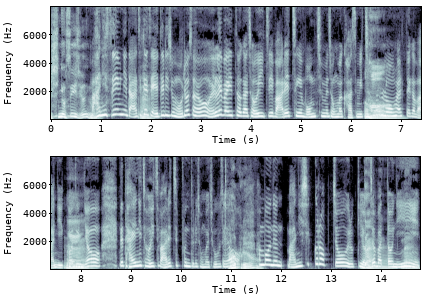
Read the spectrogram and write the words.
신경 쓰이죠? 이거. 많이 쓰입니다. 아직까지 네. 애들이 좀 어려서요. 엘리베이터가 저희 집 아래층에 멈추면 정말 가슴이 철렁할 때가 많이 있거든요. 근데 다행히 저희 집 아랫집 분들은 정말 좋으세요. 아, 그래요? 한 번은 많이 시끄럽죠. 이렇게 네, 여쭤봤더니 네.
